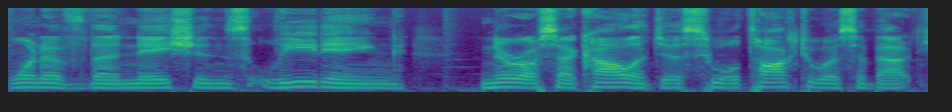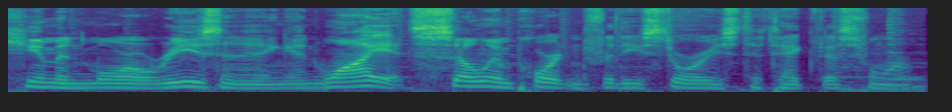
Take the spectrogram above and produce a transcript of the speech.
one of the nation's leading neuropsychologists who will talk to us about human moral reasoning and why it's so important for these stories to take this form.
